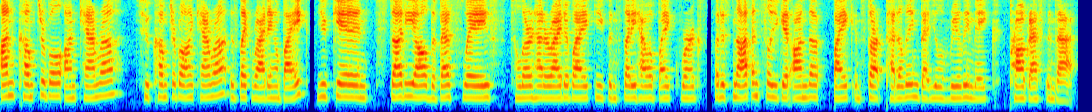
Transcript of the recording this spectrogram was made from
uncomfortable on camera to comfortable on camera is like riding a bike. You can study all the best ways to learn how to ride a bike. You can study how a bike works, but it's not until you get on the bike and start pedaling that you'll really make progress in that.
